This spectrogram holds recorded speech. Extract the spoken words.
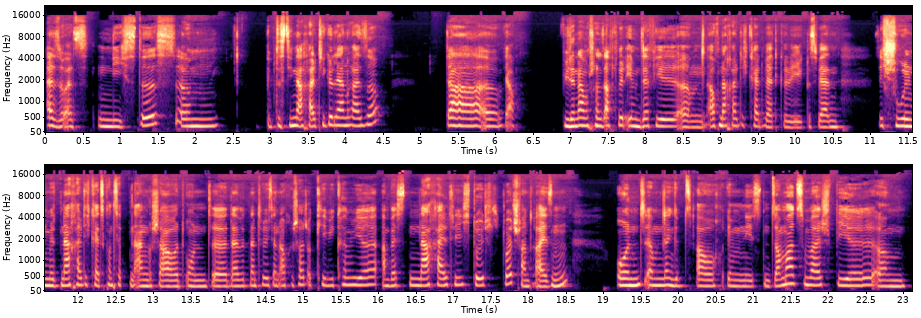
Also als nächstes ähm, gibt es die nachhaltige Lernreise. Da, äh, ja, wie der Name schon sagt, wird eben sehr viel ähm, auf Nachhaltigkeit Wert gelegt. Es werden sich Schulen mit Nachhaltigkeitskonzepten angeschaut und äh, da wird natürlich dann auch geschaut, okay, wie können wir am besten nachhaltig durch Deutschland reisen. Und ähm, dann gibt es auch im nächsten Sommer zum Beispiel, ähm,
